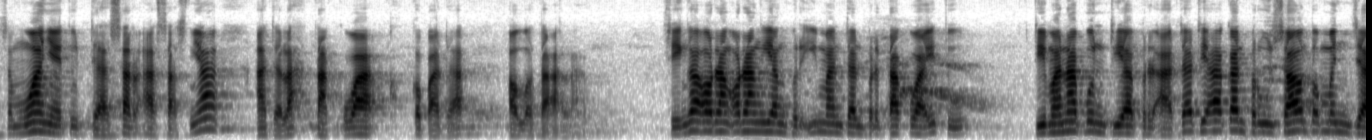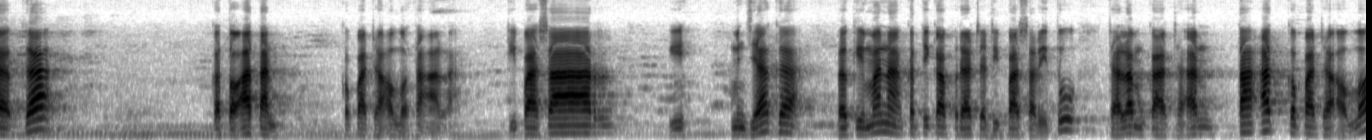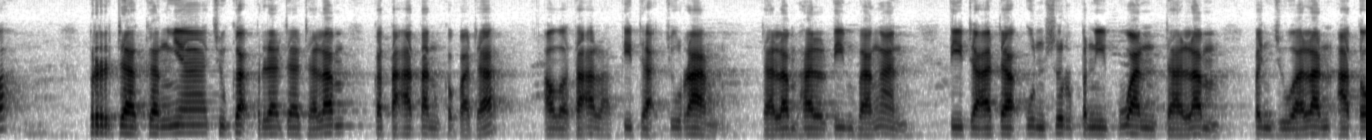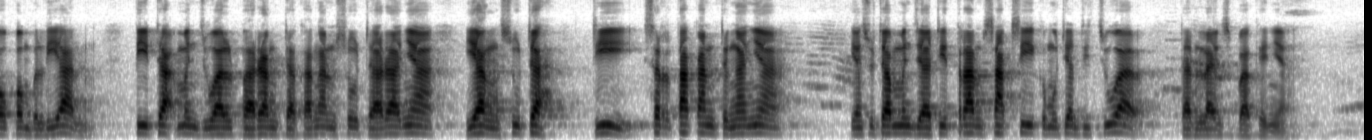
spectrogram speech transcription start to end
Semuanya itu dasar asasnya adalah takwa kepada Allah Ta'ala. Sehingga orang-orang yang beriman dan bertakwa itu, di mana pun dia berada, dia akan berusaha untuk menjaga ketaatan kepada Allah Ta'ala. Di pasar, menjaga bagaimana ketika berada di pasar itu dalam keadaan taat kepada Allah berdagangnya juga berada dalam ketaatan kepada Allah Ta'ala tidak curang dalam hal timbangan tidak ada unsur penipuan dalam penjualan atau pembelian tidak menjual barang dagangan saudaranya yang sudah disertakan dengannya yang sudah menjadi transaksi kemudian dijual dan lain sebagainya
